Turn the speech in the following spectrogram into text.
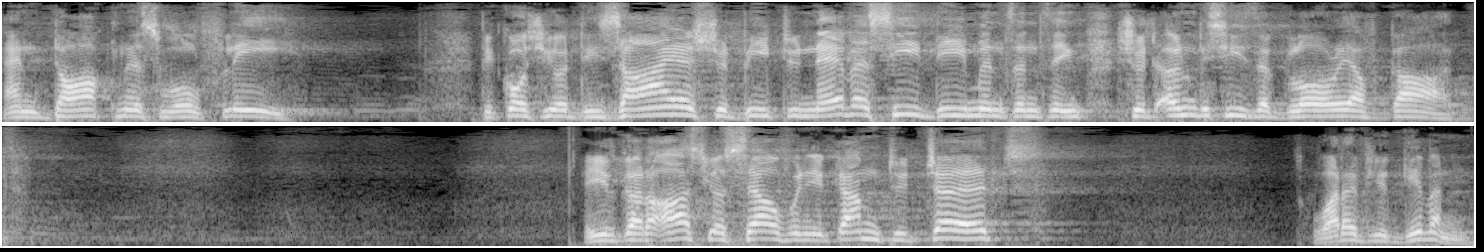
and darkness will flee. Because your desire should be to never see demons and things, should only see the glory of God. You've got to ask yourself when you come to church, what have you given?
